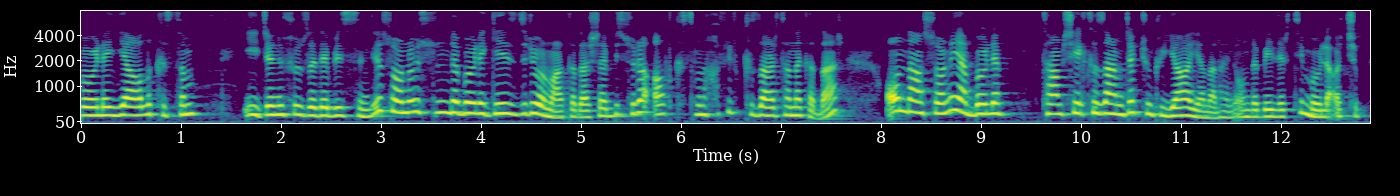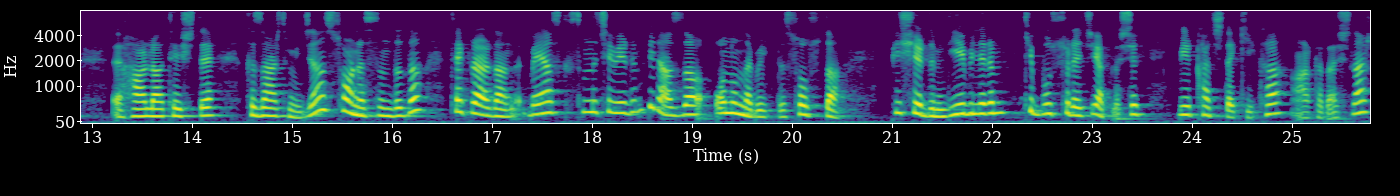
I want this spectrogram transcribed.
böyle yağlı kısım iyice nüfuz edebilsin diye. Sonra üstünde böyle gezdiriyorum arkadaşlar. Bir süre alt kısmını hafif kızartana kadar. Ondan sonra ya böyle tam şey kızarmayacak çünkü yağ yanar. Hani onu da belirteyim. Böyle açıp e, harlı ateşte kızartmayacağız. Sonrasında da tekrardan beyaz kısmını çevirdim. Biraz da onunla birlikte sosta pişirdim diyebilirim ki bu süreç yaklaşık birkaç dakika arkadaşlar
